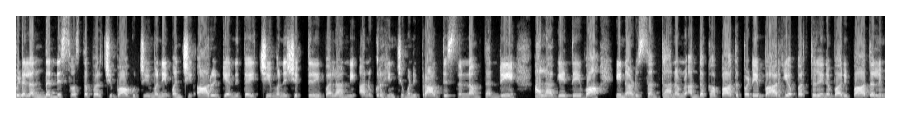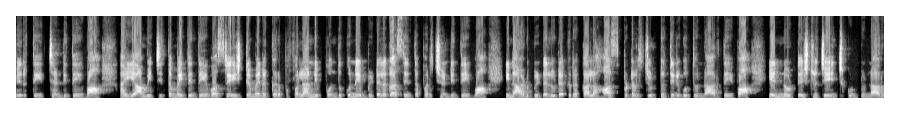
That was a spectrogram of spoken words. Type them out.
బిడ్డలందరినీ స్వస్థపరిచి బాగు చేయమని మంచి ఆరోగ్యాన్ని దయచేయమని శక్తిని బలాన్ని అనుగ్రహించమని ప్రార్థిస్తున్నాం తండ్రి. అలాగే దేవా ఈనాడు సంతానం అందక బాధపడే భార్య భర్తలైన వారి బాధల్ని మీరు తీర్చండి దేవా. అయ్యా మీ చిత్తమైతే దేవా శ్రేష్టమైన గర్భఫలాన్ని పొందుకునే బిడ్డలుగా సిద్ధపరచండి దేవా. ఈనాడు బిడ్డలు రకరకాల హాస్పిటల్ చుట్టూ తిరుగుతున్నారు దేవా. ఎన్నో టెస్టులు చేయించుకుంటున్నారు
